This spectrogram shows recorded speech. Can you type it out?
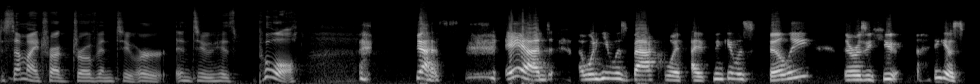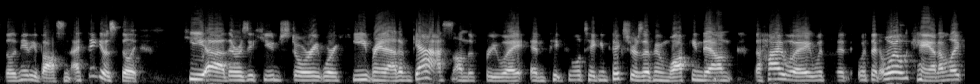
semi truck drove into or into his pool. yes, and when he was back with, I think it was Philly. There was a huge, I think it was Philly, maybe Boston. I think it was Philly he uh, there was a huge story where he ran out of gas on the freeway and people taking pictures of him walking down the highway with a, with an oil can. I'm like,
